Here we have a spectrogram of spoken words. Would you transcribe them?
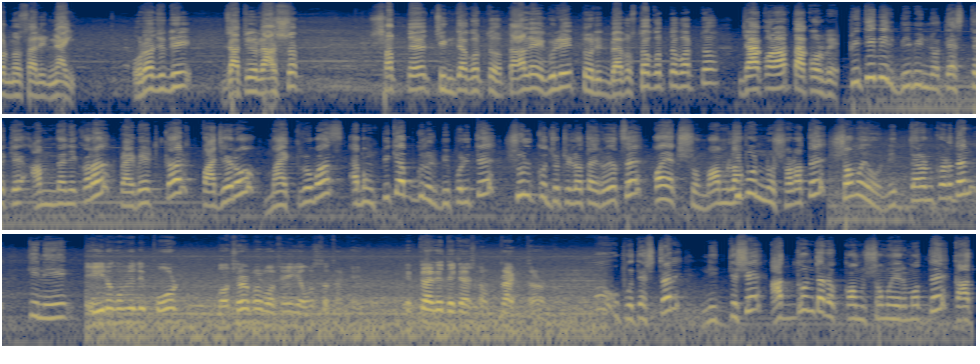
কর্মচারী নাই। ওরা যদি জাতীয় রাষ্ট্র স্বার্থে চিন্তা করতো তাহলে এগুলি তড়িৎ ব্যবস্থা করতে পারতো। যা করার তা করবে। পৃথিবীর বিভিন্ন দেশ থেকে আমদানি করা প্রাইভেট কার পাজেরো মাইক্রোবাস এবং পিকআপগুলোর বিপরীতে শুল্ক জটিলতায় রয়েছে কয়েকশো মামলা। পূর্ণ সরাতে সময়ও নির্ধারণ করে দেন তিনি। এইরকম যদি পোর্ট বছরের পর বছর এই অবস্থা থাকে একটু আগে দেখে আসলাম ট্রাক দাঁড়ানো ও উপদেষ্টার নির্দেশে আধ ঘন্টারও কম সময়ের মধ্যে কাজ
